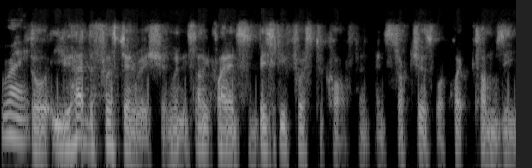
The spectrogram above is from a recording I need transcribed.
Right. So you had the first generation when Islamic finance basically first took off, and, and structures were quite clumsy,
